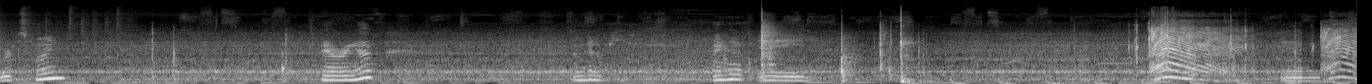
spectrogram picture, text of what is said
works fine. It's powering up. I'm gonna, I have a, ah! and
